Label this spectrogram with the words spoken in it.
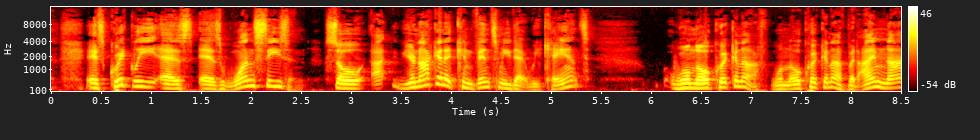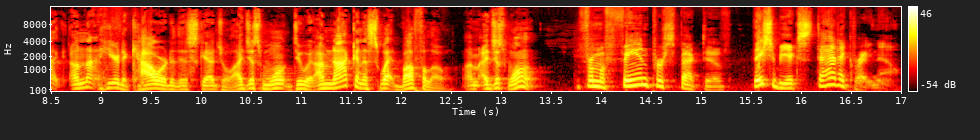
as quickly as as one season. So you're not going to convince me that we can't. We'll know quick enough. We'll know quick enough. But I'm not. I'm not here to cower to this schedule. I just won't do it. I'm not going to sweat Buffalo. I'm, I just won't. From a fan perspective, they should be ecstatic right now.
